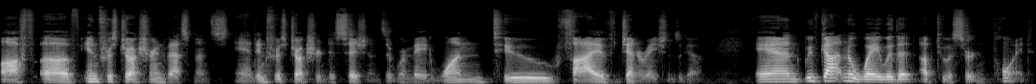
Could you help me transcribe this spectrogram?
off of infrastructure investments and infrastructure decisions that were made one, two, five generations ago. And we've gotten away with it up to a certain point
